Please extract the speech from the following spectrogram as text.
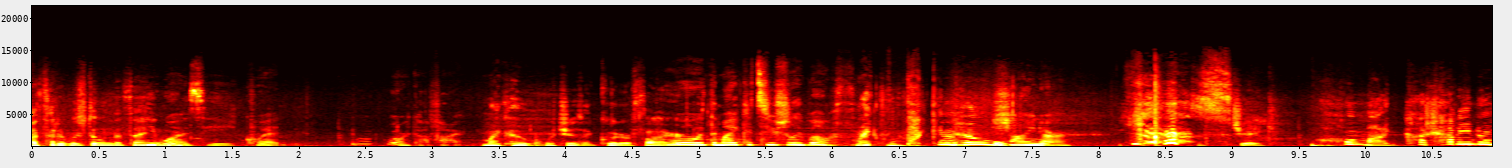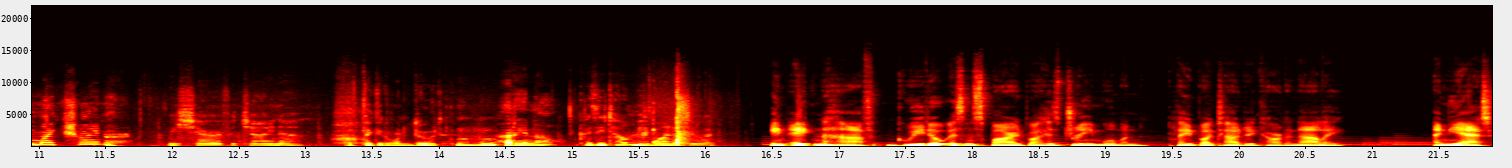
I thought he was doing the thing. He was. He quit. Or got fired. Mike who? Which is it, quit or fired? Oh, with the Mike, it's usually both. Mike fucking who? Shiner. Yes! Jake. Oh my gosh, how do you know Mike Shiner? We share a vagina. I think he'd want to do it. Mm-hmm. How do you know? Because he told me he wanted to do it. In Eight and a Half, Guido is inspired by his dream woman, played by Claudia Cardinale. And yet,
